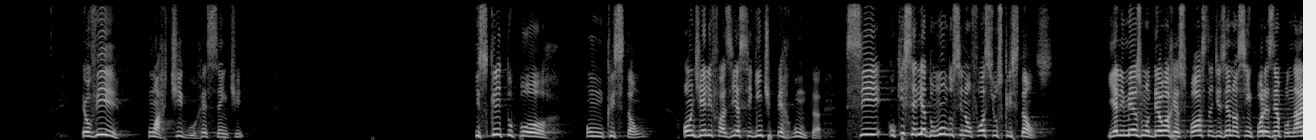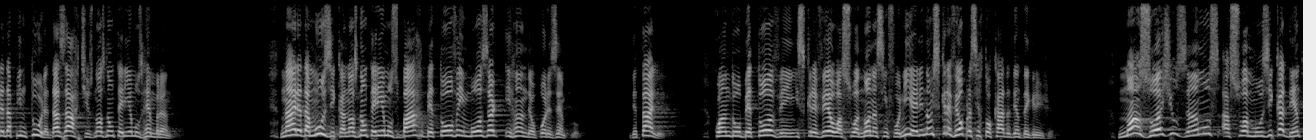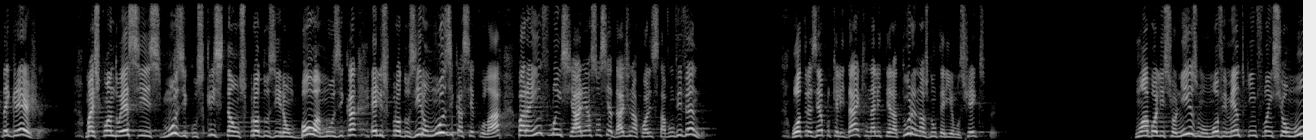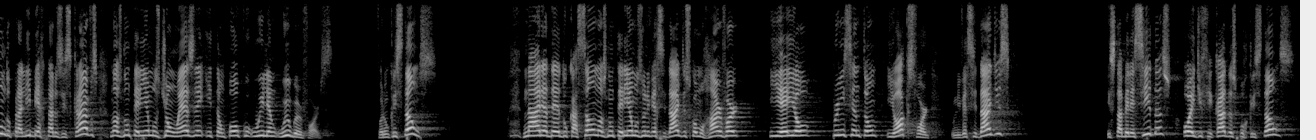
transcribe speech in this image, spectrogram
Eu vi um artigo recente escrito por um cristão, onde ele fazia a seguinte pergunta: se o que seria do mundo se não fosse os cristãos? E ele mesmo deu a resposta dizendo assim, por exemplo, na área da pintura, das artes, nós não teríamos Rembrandt. Na área da música, nós não teríamos Bach, Beethoven, Mozart e Handel, por exemplo. Detalhe: quando Beethoven escreveu a sua nona sinfonia, ele não escreveu para ser tocada dentro da igreja. Nós hoje usamos a sua música dentro da igreja. Mas quando esses músicos cristãos produziram boa música, eles produziram música secular para influenciarem a sociedade na qual eles estavam vivendo. O outro exemplo que ele dá é que na literatura nós não teríamos Shakespeare. No abolicionismo, o movimento que influenciou o mundo para libertar os escravos, nós não teríamos John Wesley e tampouco William Wilberforce. Foram cristãos. Na área da educação, nós não teríamos universidades como Harvard, Yale, Princeton e Oxford, universidades estabelecidas ou edificadas por cristãos.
